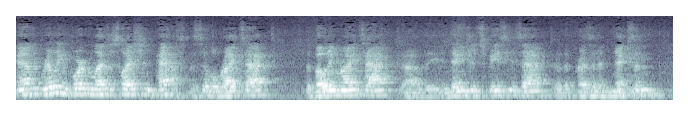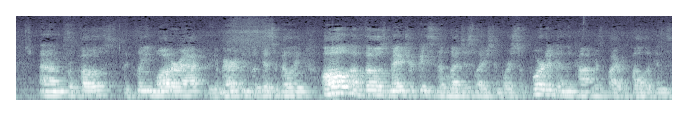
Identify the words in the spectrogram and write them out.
and really important legislation passed. The Civil Rights Act, the Voting Rights Act, uh, the Endangered Species Act uh, that President Nixon um, proposed, the Clean Water Act, the Americans with Disabilities, all of those major pieces of legislation were supported in the Congress by Republicans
